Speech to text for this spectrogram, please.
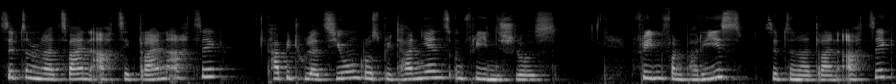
1782-83 Kapitulation Großbritanniens und Friedensschluss. Frieden von Paris 1783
